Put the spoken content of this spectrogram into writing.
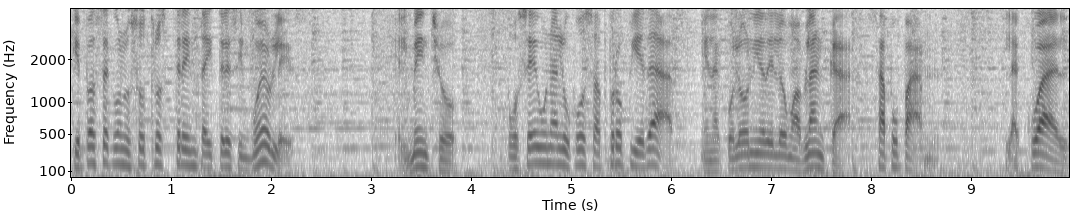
¿qué pasa con los otros 33 inmuebles? El Mencho posee una lujosa propiedad en la colonia de Loma Blanca, Zapopan, la cual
